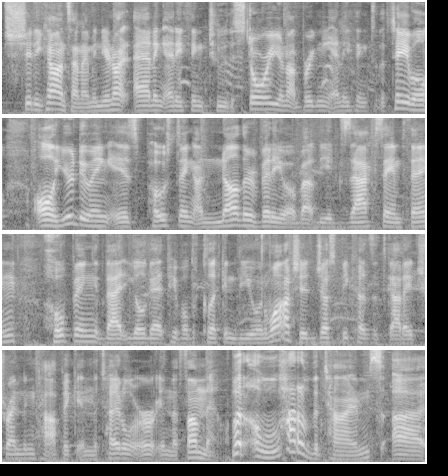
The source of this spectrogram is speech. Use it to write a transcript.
shitty content. I mean, you're not adding anything to the story, you're not bringing anything to the table. All you're doing is posting another video about the exact same thing, hoping that you'll get people to click and view and watch it just because it's got a trending topic in the title or in the thumbnail. But a lot of the times, uh,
